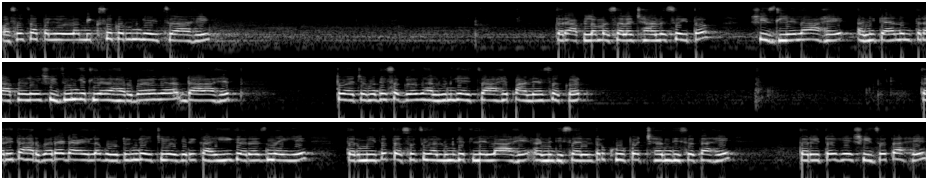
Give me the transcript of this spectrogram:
असंच आपल्याला मिक्स करून घ्यायचं आहे. तर आपला मसाला छान असं इथं शिजलेला आहे आणि त्यानंतर आपल्याला शिजवून घेतलेला हरभरा डाळ आहेत तो याच्यामध्ये सगळं घालून घ्यायचं आहे पाण्यासकट. तर इथं हरभरा डाळीला घोटून घ्यायची वगैरे काहीही गरज नाही आहे तर मी इथं तसंच घालून घेतलेलं आहे आणि दिसायला तर खूपच छान दिसत आहे. तर इथं हे शिजत आहे.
